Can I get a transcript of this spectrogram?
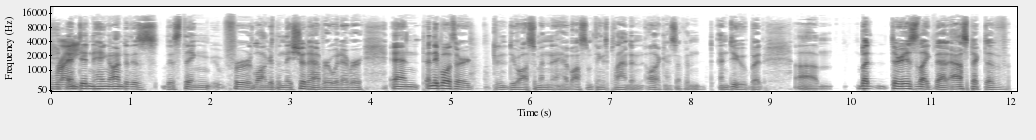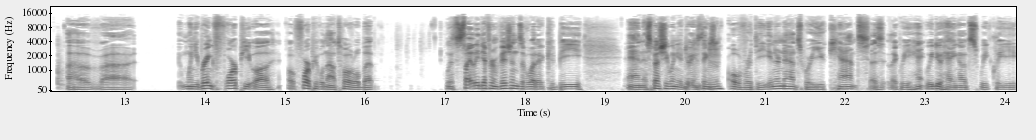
right. and didn't hang on to this this thing for longer than they should have or whatever. And and they both are going to do awesome and have awesome things planned and all that kind of stuff and and do. But um but there is like that aspect of of uh, when you bring four people, uh, four people now total, but with slightly different visions of what it could be, and especially when you're doing mm-hmm. things over the internet where you can't, as like we ha- we do hangouts weekly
